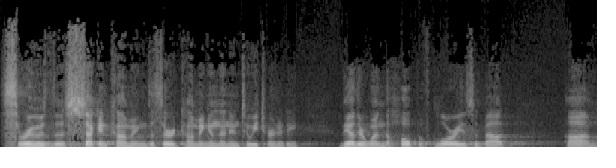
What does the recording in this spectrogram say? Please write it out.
through the second coming, the third coming, and then into eternity. The other one, the hope of glory, is about um,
